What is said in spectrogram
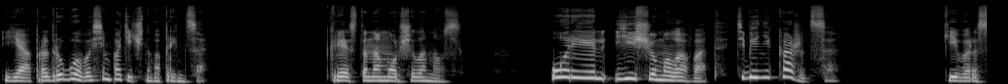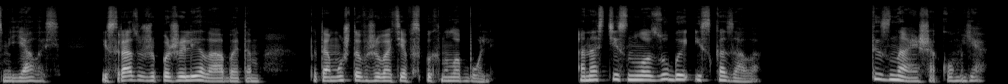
«Я про другого симпатичного принца». Креста наморщила нос. «Ориэль еще маловат, тебе не кажется?» Кива рассмеялась и сразу же пожалела об этом, потому что в животе вспыхнула боль. Она стиснула зубы и сказала. «Ты знаешь, о ком я».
